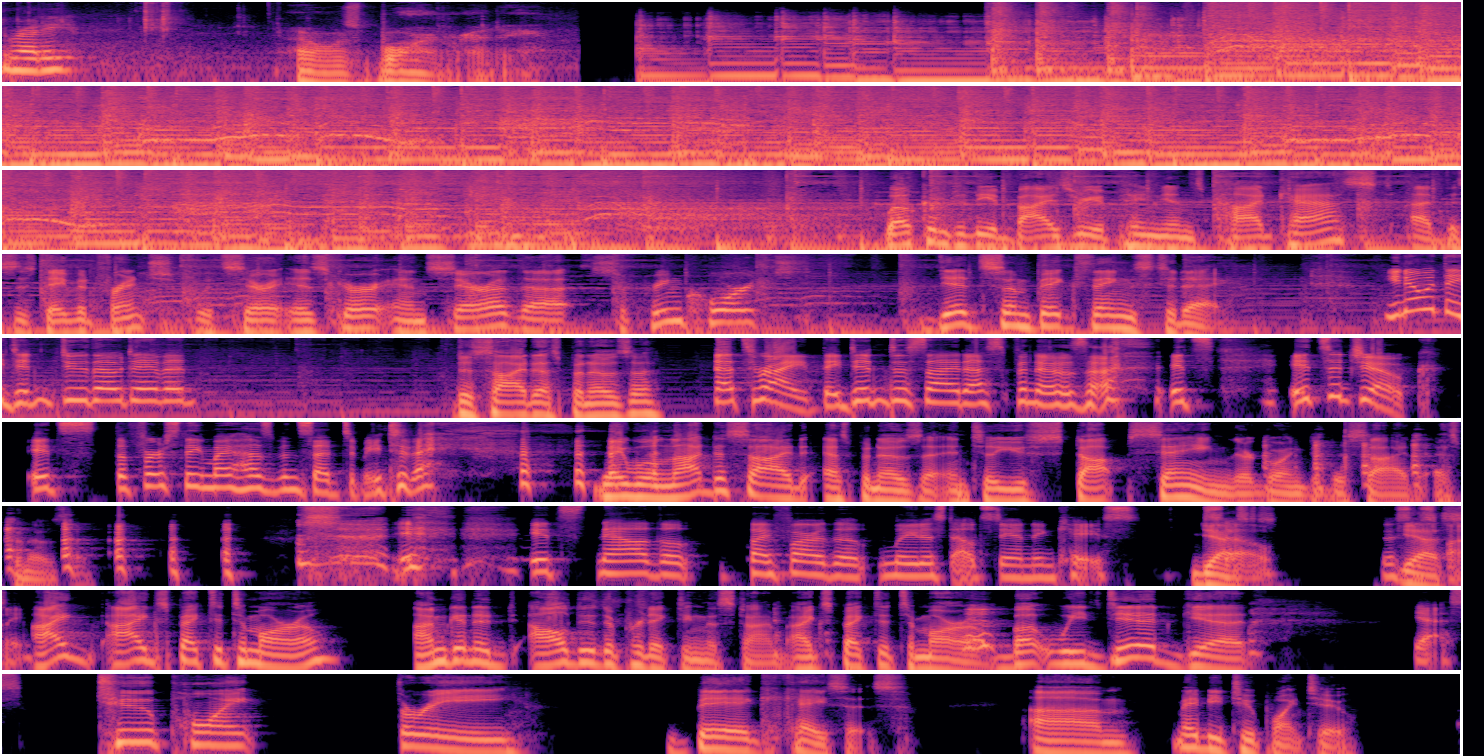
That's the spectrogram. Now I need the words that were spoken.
You ready? I was born ready. Welcome to the Advisory Opinions Podcast. Uh, this is David French with Sarah Isgur. And Sarah, the Supreme Court did some big things today. You know what they didn't do, though, David? Decide Espinoza? That's right. They didn't decide Espinoza. It's it's a joke. It's the first thing my husband said to me today. they will not decide Espinoza until you stop saying they're going to decide Espinoza. it, it's now the by far the latest outstanding case. Yes. So this yes. is funny. I, I expect it tomorrow. I'm gonna I'll do the predicting this time. I expect it tomorrow. but we did get yes. 2.3 big cases. Um, maybe 2.2.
